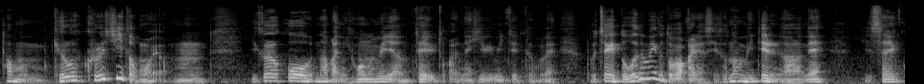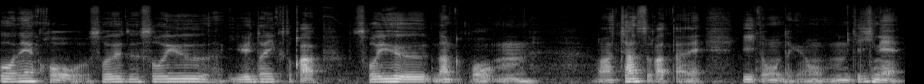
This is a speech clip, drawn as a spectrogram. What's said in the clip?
多分、苦しいと思うよ。うん。いくらこう、なんか日本のメディアのテレビとかね、日々見ててもね、ぶっちゃけどうでもいいことばかりだし、そんなの見てるならね、実際こうね、こう、そういう、そういうイベントに行くとか、そういう、なんかこう、うん、まあ、チャンスがあったらね、いいと思うんだけど、うん、ぜひね、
